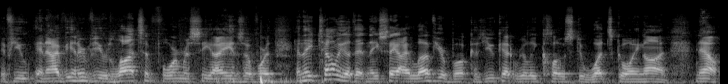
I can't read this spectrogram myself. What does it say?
If you and I've interviewed lots of former CIA and so forth, and they tell me that, and they say, "I love your book because you get really close to what's going on." Now,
